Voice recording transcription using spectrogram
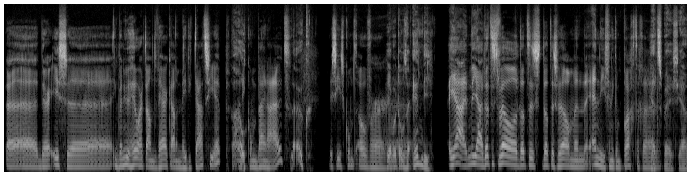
eh, er is, eh, ik ben nu heel hard aan het werken aan een meditatie-app. Oh. Die komt bijna uit. Leuk. Dus die komt over... Jij wordt eh, onze Andy. Ja, ja dat, is wel, dat, is, dat is wel mijn... Andy vind ik een prachtige, Headspace, ja.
